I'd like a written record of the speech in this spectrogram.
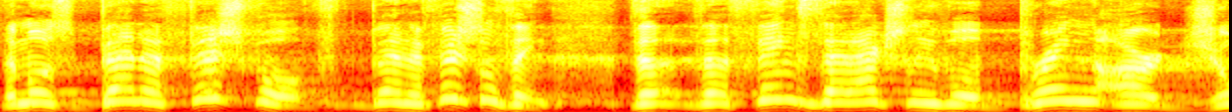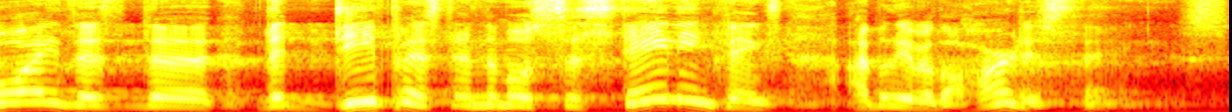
the most beneficial, beneficial thing, the, the things that actually will bring our joy, the, the, the deepest and the most sustaining things, I believe are the hardest things.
